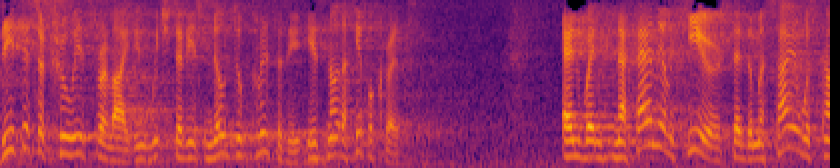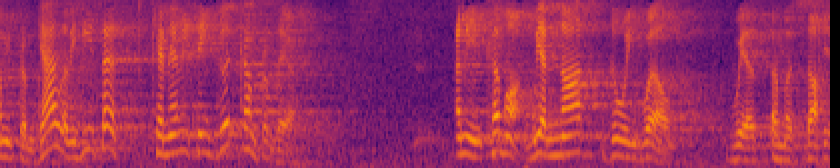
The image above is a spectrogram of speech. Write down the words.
This is a true Israelite in which there is no duplicity, is not a hypocrite. And when Nathanael hears that the Messiah was coming from Galilee, he says, Can anything good come from there? I mean, come on, we are not doing well with a Messiah,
